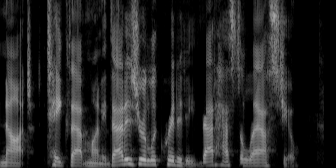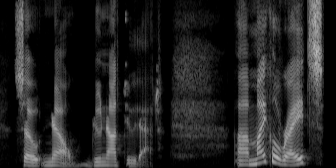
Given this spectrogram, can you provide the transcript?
not take that money. That is your liquidity. That has to last you. So, no, do not do that. Uh, Michael writes,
